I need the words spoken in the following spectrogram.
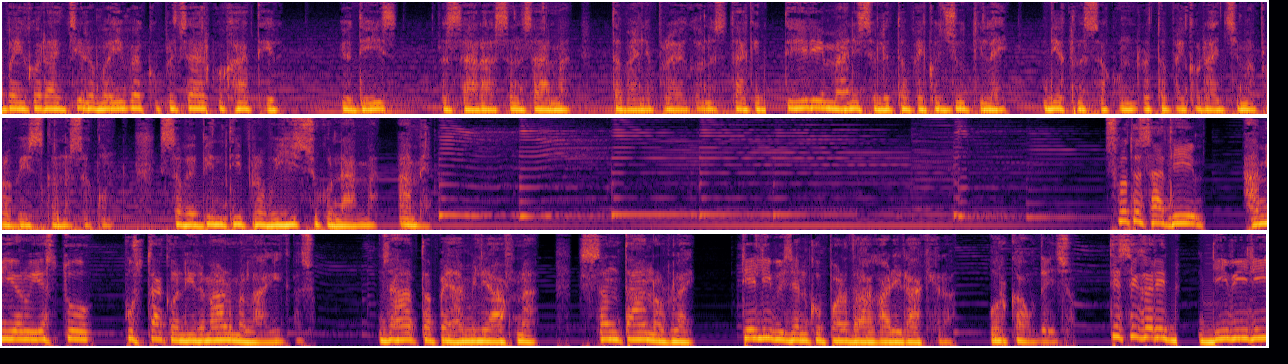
तपाईँको राज्य र भइरहेको प्रचारको खातिर यो देश र सारा संसारमा तपाईँले प्रयोग गर्नुहोस् ताकि धेरै मानिसहरूले तपाईँको ज्योतिलाई देख्न सकुन् र तपाईँको राज्यमा प्रवेश गर्न सकुन्। सबै बिन्ती प्रभु यीशुको नाममा। आमेन। श्रोत साथी हामीहरू यस्तो पुस्ताको निर्माणमा लागेका छौँ जहाँ तपाईँ हामीले आफ्ना सन्तानहरूलाई टेलिभिजनको पर्दा अगाडि राखेर हुर्काउँदैछौँ त्यसै गरी डिभिडी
